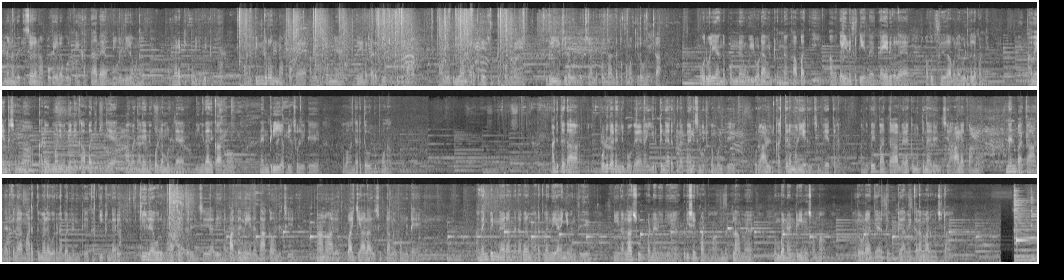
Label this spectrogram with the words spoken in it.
என்னென்னு அந்த திசையில் நான் போகையில் ஒருத்தன் கத்தாத அப்படின்னு சொல்லி அவனை அவன் மிரட்டி கூட்டிகிட்டு போயிட்டு இருந்தான் அவனை பின்தொடர்ந்து நான் போக அவன் அந்த பொண்ணை குதிரையில் கடத்தி வச்சு கூட்டு போனான். அவன் எப்படியோ அந்த இடத்துல சுட்டு கொன்னே குதிரையும் கீழே விழுந்துச்சு அந்த பொண்ணு அந்த பக்கமாக கீழே விழுந்துட்டா. ஒரு வழியாக அந்த பொண்ணை உயிரோடு அவன்கிட்ட நான் காப்பாற்றி அவள் கையில் கட்டி அந்த கயிறுகளை அவுத்து அவளை விடுதலை பண்ணேன். அவன் என்கிட்ட சொன்னான் கடவுள் மாதிரி வந்து என்னை காப்பாற்றிட்டீங்க அவனால் என்னை கொல்ல முடியல. நீங்கள் தான் அது காரணம். நன்றி அப்படின்னு சொல்லிட்டு அவன் அந்த இடத்த விட்டு போனான். அடுத்ததாக பொழுதடைஞ்சு போக நான் இருட்டு நேரத்தில் பயணம் செஞ்சுட்டு இருக்கும் பொழுது ஒரு ஆள் கத்துற மாதிரியே இருந்துச்சு பயத்தில். அங்கே போய் பார்த்தா விளக்கு மட்டும்தான் இருந்துச்சு ஆளை காணும். என்னன்னு பார்த்தா அந்த இடத்துல மரத்து மேலே ஒரு நபர் நின்றுட்டு கத்திட்டு இருந்தார் கீழே ஒரு மலைச்சிருக்க இருந்துச்சு அது என்னை பார்த்ததுமே என்னை தாக்க வந்துச்சு. நானும் அதை துப்பாக்கியால் அதை சுட்டு அங்கே கொண்டுட்டேன் அதன் பின்னர் அந்த நபர் மரத்துலேருந்து இறங்கி வந்து நீ நல்லா ஷூட் பண்ண நீ அப்ரிஷியேட் பண்ணான் அது மட்டும் இல்லாமல் ரொம்ப நன்றின்னு சொன்னான். அதோடு அந்த இடத்த விட்டு அவன் கிளம்ப ஆரம்பிச்சிட்டான்.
